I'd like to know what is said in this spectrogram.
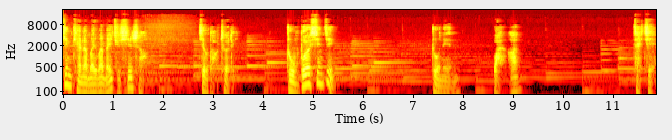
今天的美文美曲欣赏就到这里。主播心静，祝您晚安，再见。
